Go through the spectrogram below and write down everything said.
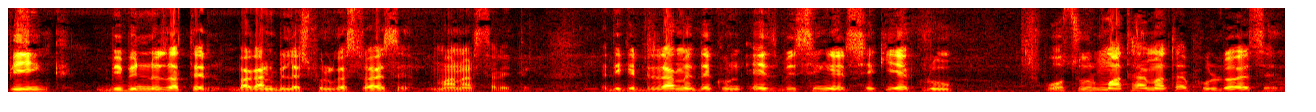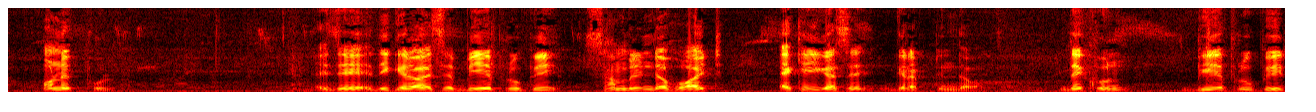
পিঙ্ক, বিভিন্ন জাতের বাগান বিলাস ফুল গাছ রয়েছে মা নার্সারিতে। এদিকে ড্রামে দেখুন এসবি সিং এর সে কি এক রূপ। প্রচুর মাথায় মাথায় ফুল রয়েছে, অনেক ফুল। এই যে এদিকে রয়েছে বিএফ রুপি সামরিন্ডা হোয়াইট, একই গাছে গ্রাফটিন দেওয়া। দেখুন, বিএফ রুপির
